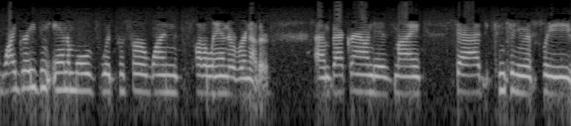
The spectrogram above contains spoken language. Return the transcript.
why grazing animals would prefer one plot of land over another. Um, background is my dad continuously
